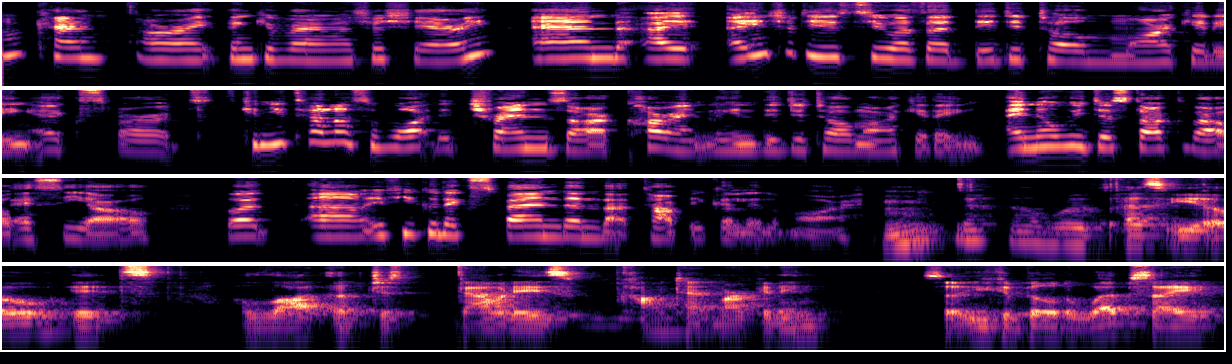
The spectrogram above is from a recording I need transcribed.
Okay. All right. Thank you very much for sharing. And I, I introduced you as a digital marketing expert. Can you tell us what the trends are currently in digital marketing? I know we just talked about SEO, but um, if you could expand on that topic a little more. Mm-hmm. With SEO, it's a lot of just nowadays content marketing. So you could build a website,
